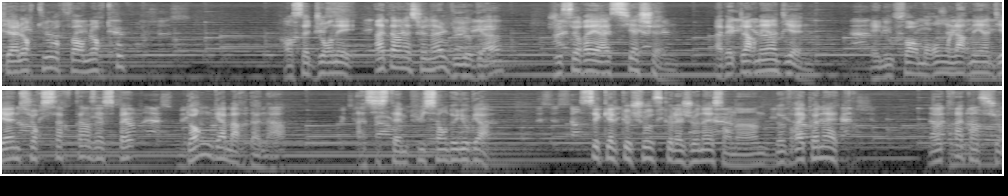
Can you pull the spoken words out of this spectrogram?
qui à leur tour forment leurs troupes. En cette journée internationale du yoga, je serai à Siachen avec l'armée indienne, et nous formerons l'armée indienne sur certains aspects d'Angamardana, un système puissant de yoga. C'est quelque chose que la jeunesse en Inde devrait connaître. Notre intention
